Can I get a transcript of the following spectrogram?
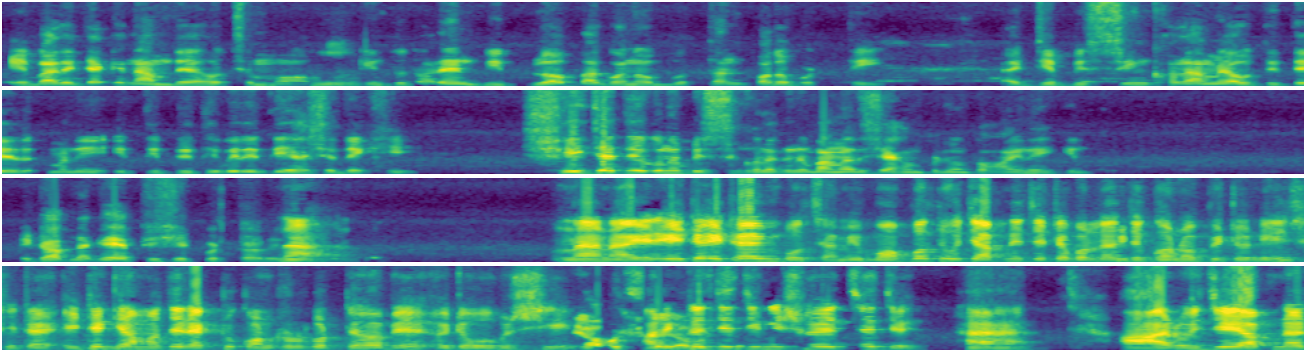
এবার এটাকে নাম দেওয়া হচ্ছে মব। কিন্তু ধরেন বিপ্লব বা গণ অভ্যুত্থান পরবর্তী যে বিশৃঙ্খলা আমরা অতীতের মানে পৃথিবীর ইতিহাসে দেখি সেই জাতীয় কোনো বিশৃঙ্খলা কিন্তু বাংলাদেশে এখন পর্যন্ত হয় নাই কিন্তু। এটা আপনাকে অ্যাপ্রিসিয়েট করতে হবে। না না না এটা এটা আমি বলছি। আমি মব বলতে ওই যে আপনি যেটা বললেন যে গণপিটুনি সেটা এটাকে আমাদের একটু কন্ট্রোল করতে হবে ওইটা অবশ্যই। আরেকটা যে জিনিস হয়েছে যে হ্যাঁ হ্যাঁ। আর ওই যে আপনার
